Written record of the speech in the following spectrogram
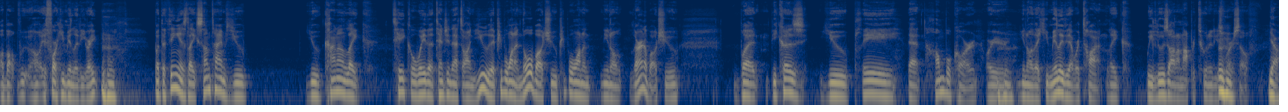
about uh, is for humility, right? Mm-hmm. But the thing is, like sometimes you you kind of like take away the attention that's on you that people want to know about you, people want to you know learn about you, but because you play that humble card or your mm-hmm. you know the humility that we're taught, like we lose out on opportunities mm-hmm. for ourselves. Yeah.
